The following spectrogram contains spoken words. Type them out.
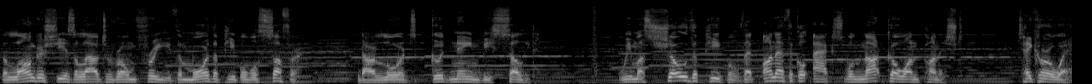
The longer she is allowed to roam free, the more the people will suffer, and our Lord's good name be sullied. We must show the people that unethical acts will not go unpunished. Take her away.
